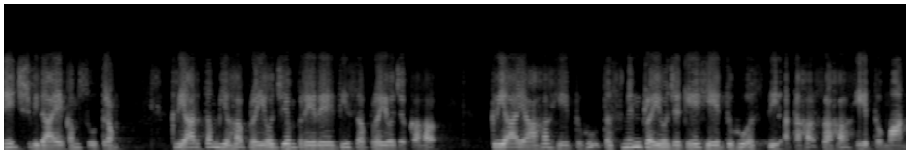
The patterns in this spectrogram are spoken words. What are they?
निच् विधायकं सूत्रं क्रियार्थं यः प्रयोज्यं प्रेरयति स प्रयोजकः। क्रियायाः हेतुः तस्मिन् प्रयोजके हेतुः अस्ति अतः सः हेतुमान्।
